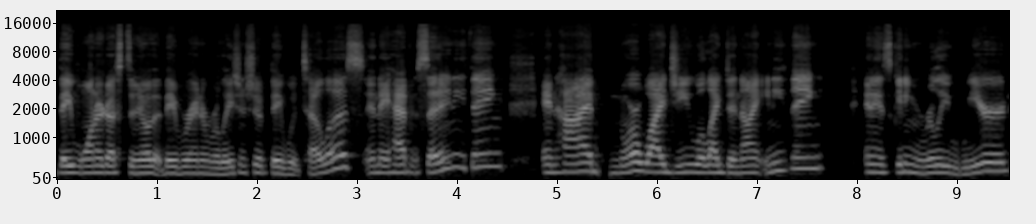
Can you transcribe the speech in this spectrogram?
they wanted us to know that they were in a relationship, they would tell us, and they haven't said anything. And Hybe nor YG will like deny anything, and it's getting really weird.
